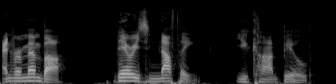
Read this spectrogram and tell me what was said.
And remember, there is nothing you can't build.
